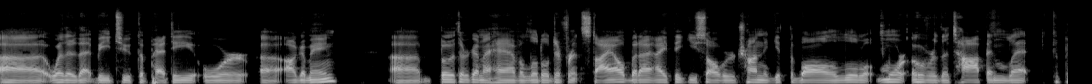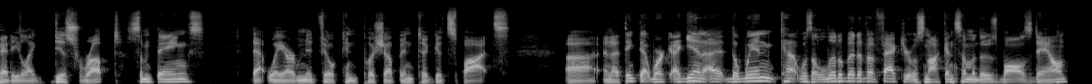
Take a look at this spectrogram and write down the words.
uh, whether that be to Copetti or uh, Agyemang. Uh, both are going to have a little different style, but I, I, think you saw we were trying to get the ball a little more over the top and let Copetti like disrupt some things. That way, our midfield can push up into good spots. Uh, and I think that worked. Again, I, the wind kind of was a little bit of a factor. It was knocking some of those balls down.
